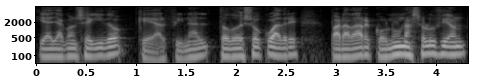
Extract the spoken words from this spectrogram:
y haya conseguido que al final todo eso cuadre para dar con una solución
